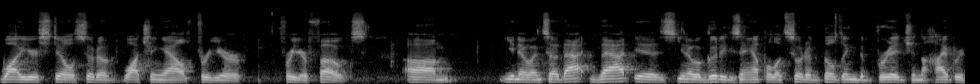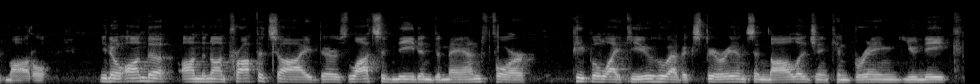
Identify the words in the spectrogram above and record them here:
while you're still sort of watching out for your for your folks. Um, you know, and so that that is you know a good example of sort of building the bridge in the hybrid model. You know, on the on the nonprofit side, there's lots of need and demand for people like you who have experience and knowledge and can bring unique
